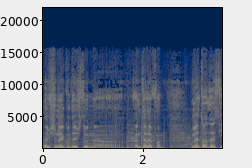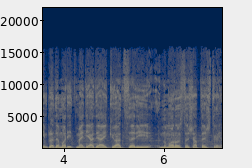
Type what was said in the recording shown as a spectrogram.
dăm și noi cu dești în, uh, în telefon. Metodă simplă de mărit media de IQ a țării numărul 173.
